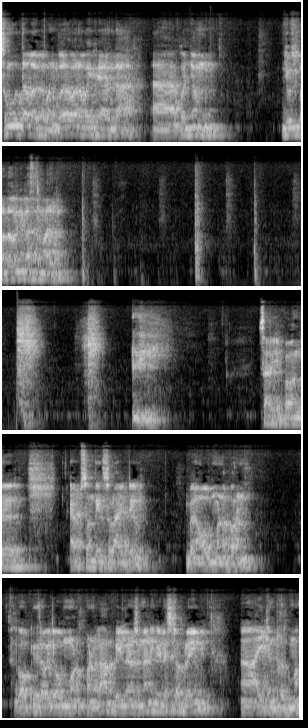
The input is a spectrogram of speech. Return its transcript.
ஸ்மூத்தாக ஒர்க் பண்ணும். வேறு வேறு வைஃபையாக இருந்தால் கொஞ்சம் யூஸ் பண்ணுறது கொஞ்சம் கஷ்டமாக இருக்கும் சரி இப்போ வந்து ஆப்ஸ் வந்து இன்ஸ்டால் ஆகிட்டு இப்போ நான் ஓப்பன் பண்ண போகிறேன் இதில் வச்சு ஓப்பன் பண்ணலாம் அப்படி இல்லைன்னு சொன்னால் நீங்கள் டெஸ்க்டாப்லேயும் ஐக்கன் இருக்குமா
